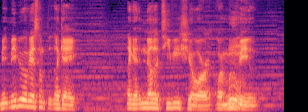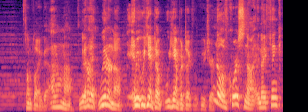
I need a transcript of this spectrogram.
may- maybe we'll get something like a like another TV show or or movie, something like that. I don't know. We don't. We don't know. We, we can't. tell- We can't protect the future. No, of course not. And I think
